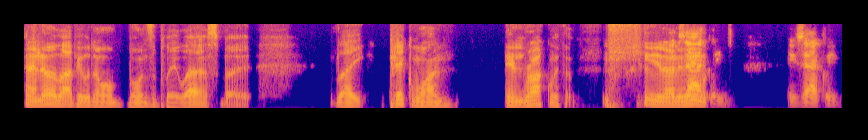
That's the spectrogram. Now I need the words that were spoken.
and I know a lot of people don't want Bones to play less, but like pick one and rock with them. you know exactly. I mean? Exactly.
